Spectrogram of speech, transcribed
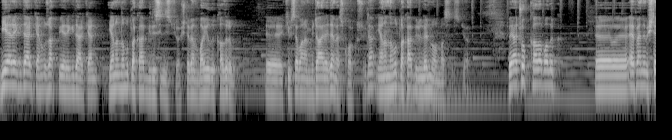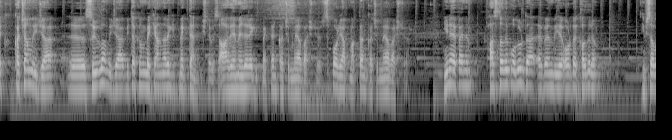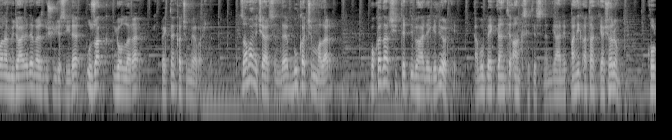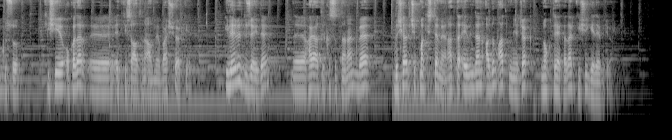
Bir yere giderken, uzak bir yere giderken yanında mutlaka birisini istiyor. İşte ben bayılır kalırım, e, kimse bana müdahale edemez korkusuyla yanında mutlaka birilerinin olmasını istiyor. Veya çok kalabalık, e, efendim işte kaçamayacağı, e, sıyrılamayacağı bir takım mekanlara gitmekten, işte mesela AVM'lere gitmekten kaçınmaya başlıyor. Spor yapmaktan kaçınmaya başlıyor. Yine efendim hastalık olur da efendim bir orada kalırım, kimse bana müdahale edemez düşüncesiyle uzak yollara gitmekten kaçınmaya başlıyor. Zaman içerisinde bu kaçınmalar o kadar şiddetli bir hale geliyor ki, yani bu beklenti anksiyetesinin yani panik atak yaşarım korkusu kişiyi o kadar e, etkisi altına almaya başlıyor ki, ileri düzeyde e, hayatı kısıtlanan ve dışarı çıkmak istemeyen, hatta evinden adım atmayacak noktaya kadar kişi gelebiliyor.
